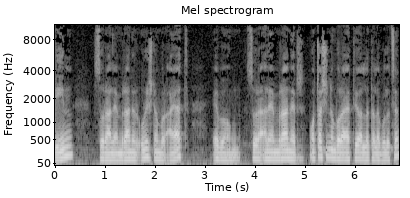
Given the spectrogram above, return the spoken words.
দিন সুরা আল ইমরানের উনিশ নম্বর আয়াত এবং সুরা আল ইমরানের পঁচাশি নম্বর আয়াতেও আল্লাহ তালা বলেছেন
